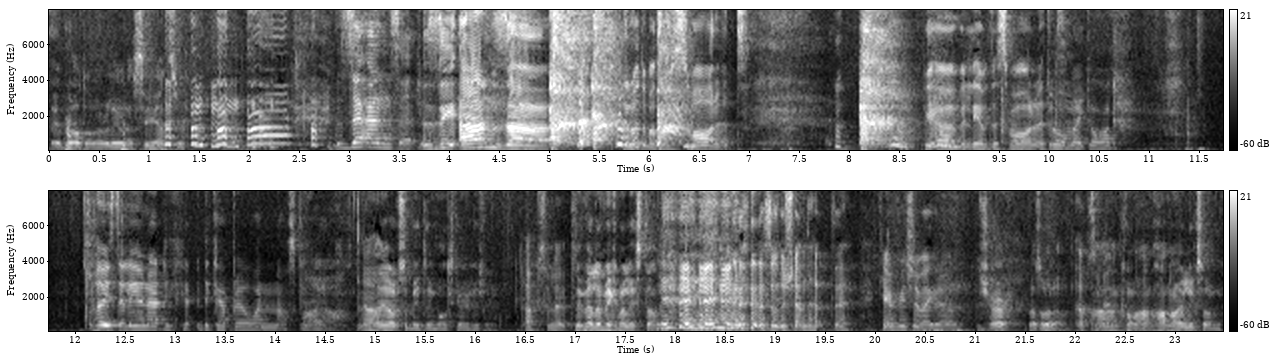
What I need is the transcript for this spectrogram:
Det är bra att de överlever en C-answer. The answer. The answer. Det låter bara som svaret. Vi överlevde svaret. Oh my god. Ja just det, Leonardo Di- DiCaprio vann en Oscar. Ja, ja. Ja. Jag är också bitter emot Carrie Fisher. Absolut. Det är väldigt mycket på listan. Så du kände att Carrie Fisher väger över? Sure, vad så då? Absolut. Han, han, kommer, han, han har ju liksom...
